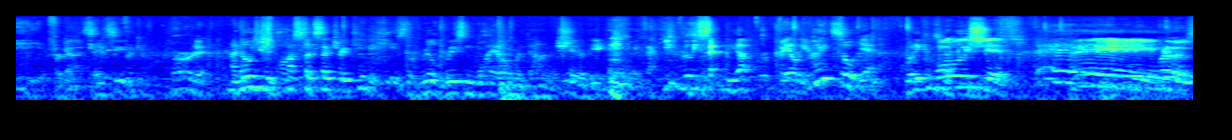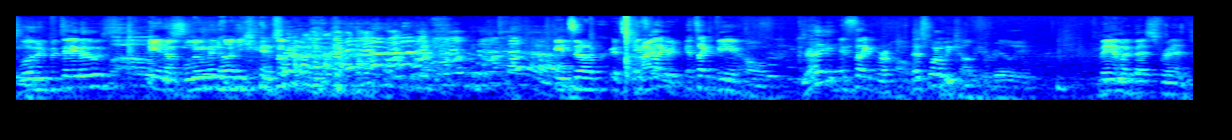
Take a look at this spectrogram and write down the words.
idiot, for God's sake. He freaking Bird it. I know you lost like Sector 18, but he's the real reason why it all went down in the shit. He really set me up for failure. Right? So, Yeah. when he comes Holy back. shit. Hey, what are those loaded potatoes? Whoa. And a bloomin' onion. it's a it's a It's like hybrid. it's like being home. Right? It's like we're home. That's why we come here, really. Man, my best friend.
